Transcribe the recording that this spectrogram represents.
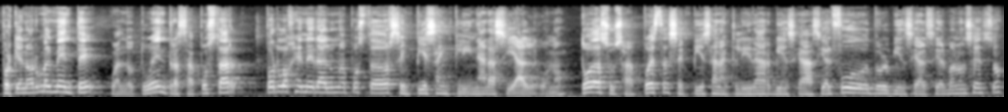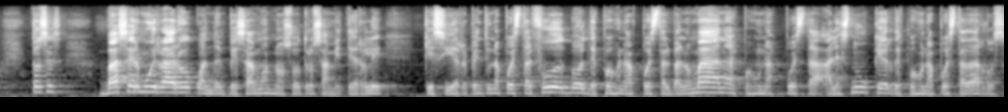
porque normalmente cuando tú entras a apostar, por lo general un apostador se empieza a inclinar hacia algo, ¿no? Todas sus apuestas se empiezan a inclinar, bien sea hacia el fútbol, bien sea hacia el baloncesto. Entonces, va a ser muy raro cuando empezamos nosotros a meterle que si de repente una apuesta al fútbol, después una apuesta al balonmano, después una apuesta al snooker, después una apuesta a dardos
